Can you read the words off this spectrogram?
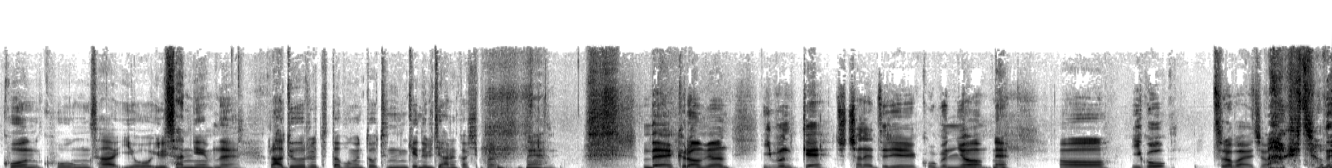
고온 042514님 네. 라디오를 듣다 보면 또 듣는 게 늘지 않을까 싶어요. 네. 네, 그러면 이분께 추천해 드릴 곡은요. 네. 어, 이 곡 들어봐야죠. 아 그렇죠. 네.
